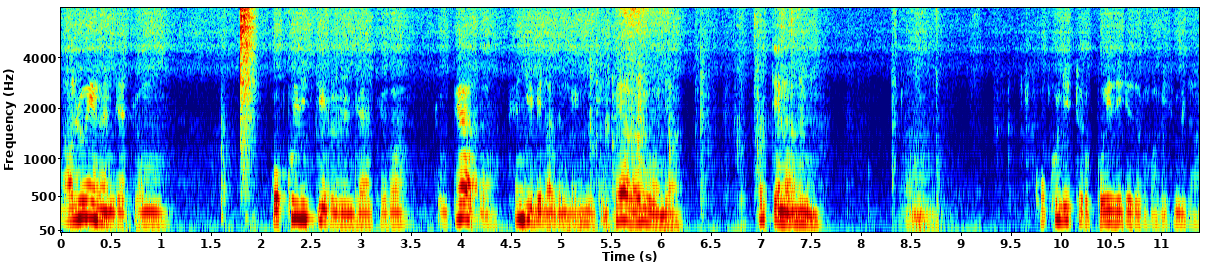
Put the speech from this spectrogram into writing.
나중에는 이제 좀 고퀄리티를 이제 제가 좀 배워서 편집이라든가 이런 거좀 배워가지고 이제 할 때는 좀 고퀄리티로 보여드리도록 하겠습니다.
